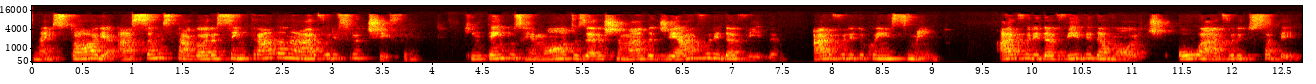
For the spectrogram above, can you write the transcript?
Na história, a ação está agora centrada na árvore frutífera, que em tempos remotos era chamada de árvore da vida, árvore do conhecimento, árvore da vida e da morte, ou árvore do saber.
